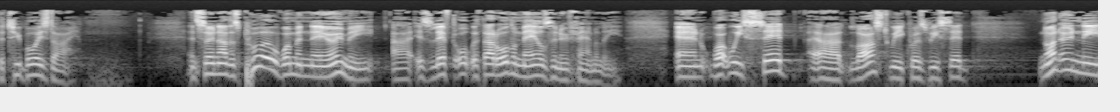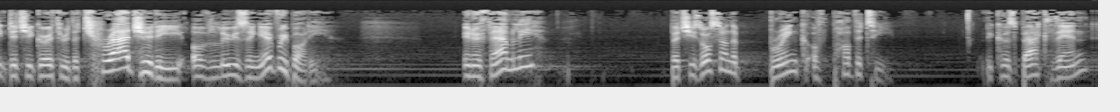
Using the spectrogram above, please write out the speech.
the two boys die. And so now this poor woman, Naomi, uh, is left all, without all the males in her family. And what we said uh, last week was we said, not only did she go through the tragedy of losing everybody in her family, but she's also on the brink of poverty. Because back then,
